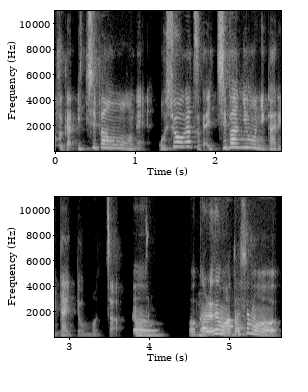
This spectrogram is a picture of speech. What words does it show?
月が一番思うねお正月が一番日本に帰りたいって思っちゃうん。わかる。でも私も、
